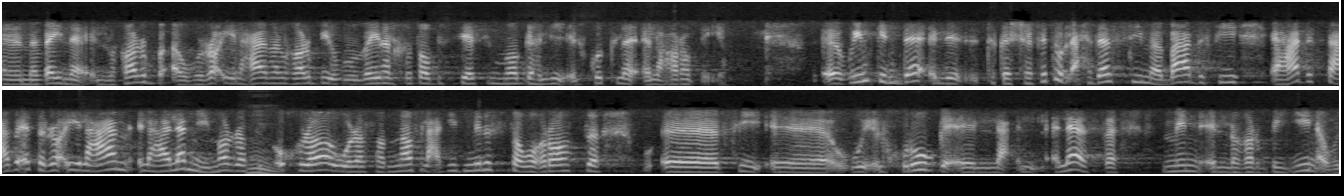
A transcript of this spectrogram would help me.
ما بين الغرب أو الرأي العام الغربي وما بين الخطاب السياسي الموجه للكتلة العربية. ويمكن ده اللي تكشفته الأحداث فيما بعد في إعادة تعبئة الرأي العام العالمي مرة. أخرى ورصدناه في العديد من الثورات في والخروج الألاف من الغربيين أو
